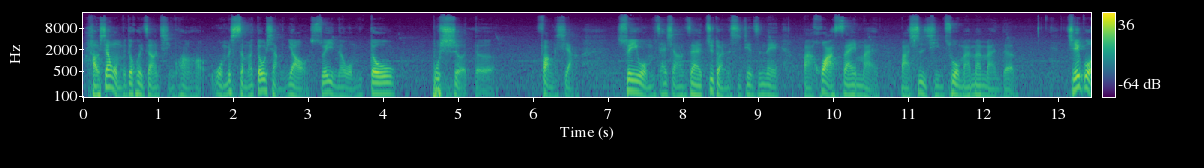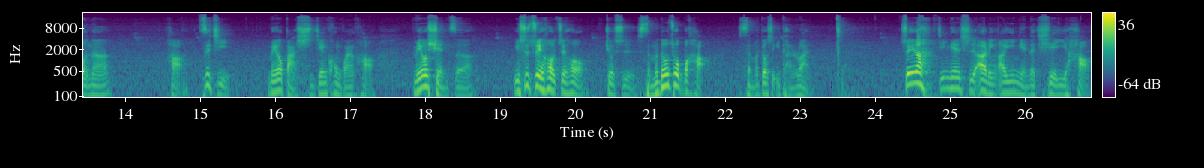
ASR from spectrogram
好像我们都会这样情况哈，我们什么都想要，所以呢，我们都不舍得放下，所以我们才想在最短的时间之内把话塞满，把事情做满满满的。结果呢，好，自己没有把时间控管好，没有选择，于是最后最后就是什么都做不好，什么都是一团乱。所以呢，今天是二零二一年的七月一号，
